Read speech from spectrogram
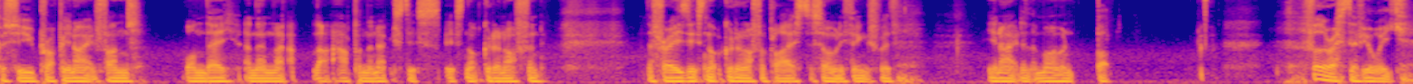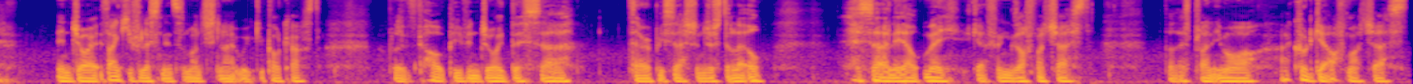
pursue proper United fans one day and then that, that happen the next. It's it's not good enough. And the phrase "it's not good enough" applies to so many things with United at the moment. But for the rest of your week, enjoy it. Thank you for listening to the Manchester United Weekly Podcast. I hope you've enjoyed this uh, therapy session just a little. It certainly helped me get things off my chest but there's plenty more I could get off my chest.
